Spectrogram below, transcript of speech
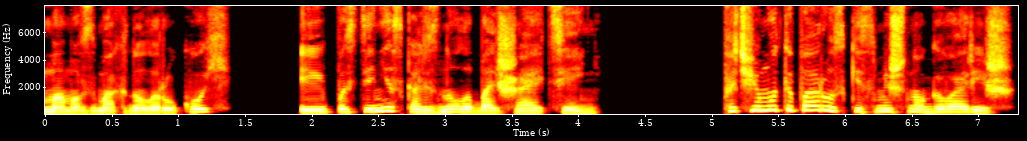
Мама взмахнула рукой, и по стене скользнула большая тень. «Почему ты по-русски смешно говоришь?»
